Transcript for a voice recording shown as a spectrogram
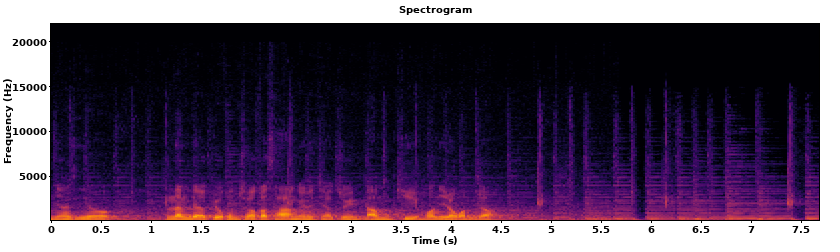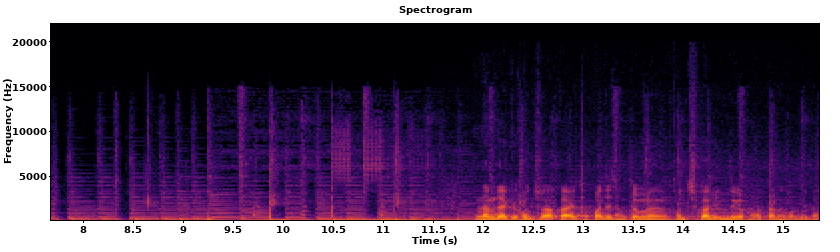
안녕하세요. 한남대학교 건축학과 4학년에 재학 중인 남기헌이라고 합니다. 한남대학교 건축학과의 첫 번째 장점은 건축학 인증을 받았다는 겁니다.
